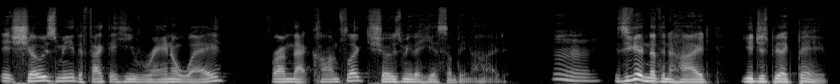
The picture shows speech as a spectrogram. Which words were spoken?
It shows me the fact that he ran away from that conflict shows me that he has something to hide. Hmm. Because if you had nothing to hide, you'd just be like, babe.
